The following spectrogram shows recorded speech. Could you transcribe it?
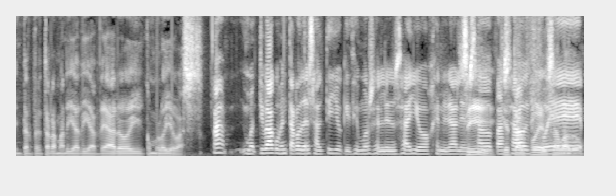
interpretar a María Díaz de Aro y cómo lo llevas? Ah, te iba a comentar lo del Saltillo, que hicimos el ensayo general el sábado pasado. fue,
